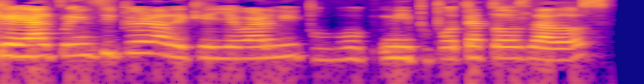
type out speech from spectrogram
que al principio era de que llevar mi, mi popote a todos lados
